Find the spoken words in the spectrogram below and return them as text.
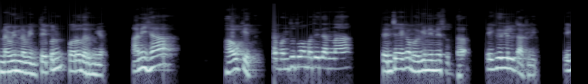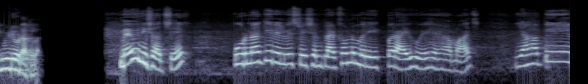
नवीन नवीन ते पण परधर्मीय. आणि ह्या भावकीत त्या बंधुत्वामध्ये त्यांना त्यांच्या एका भगिनीने सुद्धा एक रील टाकली एक व्हिडिओ टाकला. मैं हूं निशाद शेख। पूर्णा के रेलवे स्टेशन प्लेटफॉर्म नंबर एक पर आए हुए हैं हम आज। यहाँ पे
